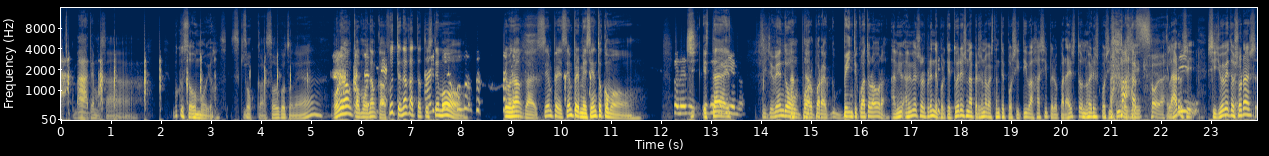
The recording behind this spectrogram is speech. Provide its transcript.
まあでもさ、僕そう思うよ。す好きそ。っか、そういうことね。俺なんかもうなんか降ってなかったとしても、でもなんか、siempre, siempre me siento como, Sí, está- si lloviendo por, por 24 horas. A mí, a mí me sorprende porque tú eres una persona bastante positiva, Hashi, pero para esto no eres positivo. Ah, sí. soda. Claro, si, si llueve dos horas,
